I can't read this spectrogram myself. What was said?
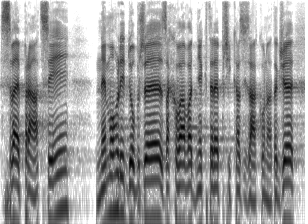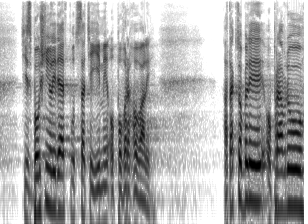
své práci nemohli dobře zachovávat některé příkazy zákona. Takže ti zbožní lidé v podstatě jimi opovrhovali. A tak to byli opravdu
